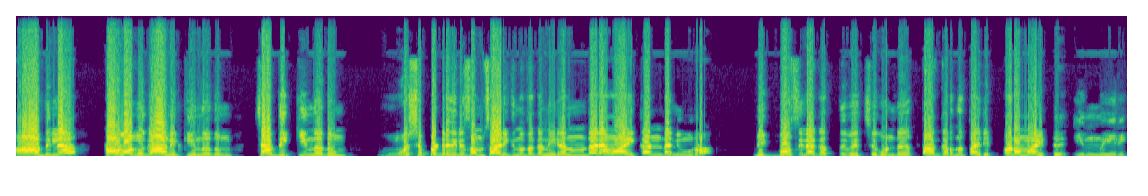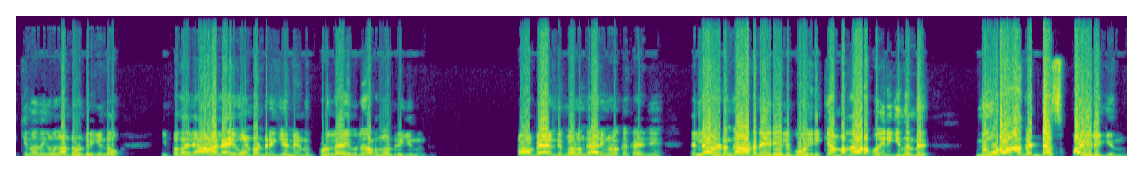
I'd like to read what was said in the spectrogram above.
ആദില കളവ് കാണിക്കുന്നതും ചതിക്കുന്നതും മോശപ്പെട്ട രീതിയിൽ സംസാരിക്കുന്നതൊക്കെ നിരന്തരമായി കണ്ട നൂറ. ബിഗ് ബോസിനകത്ത് വെച്ചുകൊണ്ട് തകർന്ന് തരിപ്പണമായിട്ട് ഇന്ന് ഇരിക്കുന്ന നിങ്ങൾ കണ്ടുകൊണ്ടിരിക്കണ്ടോ ഇപ്പൊ ഞാൻ ലൈവ് കണ്ടോണ്ടിരിക്കുന്നതാണ് ഇപ്പോഴും ലൈവിൽ നടന്നുകൊണ്ടിരിക്കുന്നുണ്ട്. ആ ബാൻഡ് മേളും കാര്യങ്ങളൊക്കെ കഴിഞ്ഞ് എല്ലാവരുടെയും ഗാർഡൻ ഏരിയയിൽ പോയി ഇരിക്കാൻ പറഞ്ഞ അവിടെ പോയിരിക്കുന്നുണ്ട്. ഇരിക്കുന്നുണ്ട് നൂറ് ആകെ ഡെസ്പായിരിക്കുന്നു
